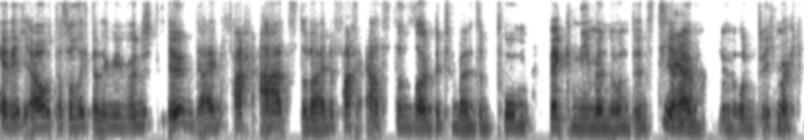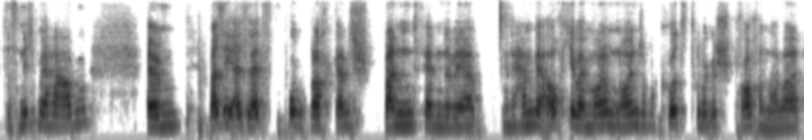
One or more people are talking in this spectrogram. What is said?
kenne ich auch, dass man sich dann irgendwie wünscht, irgendein Facharzt oder eine Fachärztin soll bitte mein Symptom wegnehmen und ins Tierheim ja. gehen und ich möchte das nicht mehr haben. Ähm, was ich als letzten Punkt noch ganz spannend fände, wäre, da haben wir auch hier bei Moin um 9 schon mal kurz drüber gesprochen, aber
